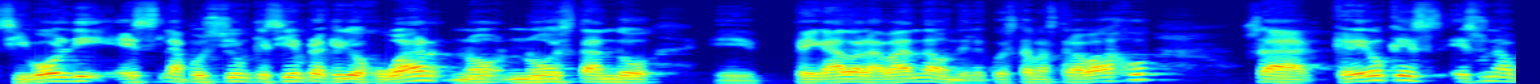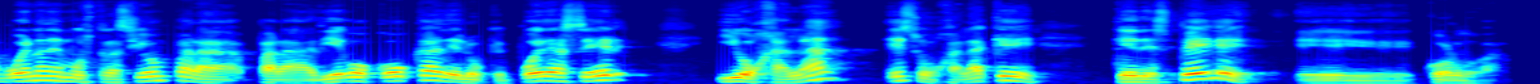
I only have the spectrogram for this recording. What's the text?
Siboldi, es la posición que siempre ha querido jugar, no, no estando pegado a la banda donde le cuesta más trabajo. O sea, creo que es, es una buena demostración para, para Diego Coca de lo que puede hacer y ojalá, eso, ojalá que, que despegue eh, Córdoba.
